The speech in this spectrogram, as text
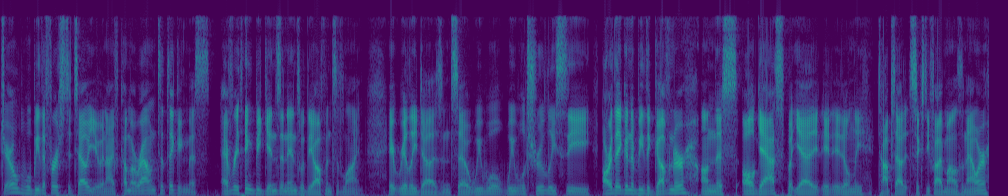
Gerald will be the first to tell you, and I've come around to thinking this. Everything begins and ends with the offensive line. It really does, and so we will we will truly see. Are they going to be the governor on this all gas? But yeah, it, it only tops out at 65 miles an hour.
